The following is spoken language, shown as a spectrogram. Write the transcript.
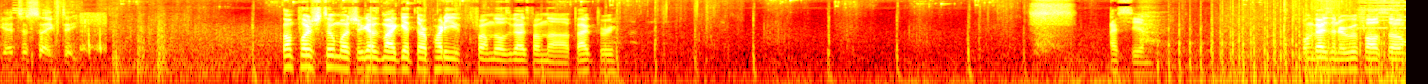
Get to safety. Don't push too much. You guys might get their party from those guys from the factory. I see him. One guy's in the roof also.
